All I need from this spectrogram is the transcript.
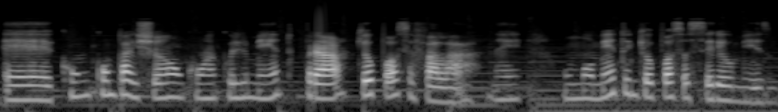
é, com compaixão, com acolhimento, para que eu possa falar, né? Um momento em que eu possa ser eu mesmo.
